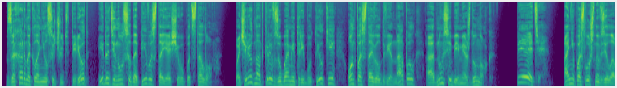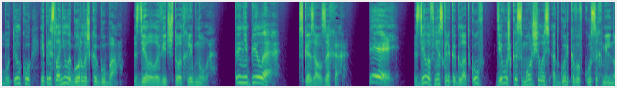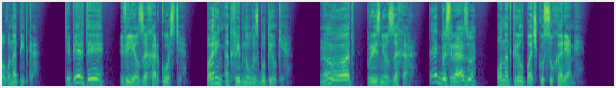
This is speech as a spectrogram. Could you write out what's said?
Захар наклонился чуть вперед и дотянулся до пива, стоящего под столом. Поочередно открыв зубами три бутылки, он поставил две на пол, а одну себе между ног. «Пейте!» Аня послушно взяла бутылку и прислонила горлышко к губам. Сделала вид, что отхлебнула. «Ты не пила», — сказал Захар. «Пей!» Сделав несколько глотков, девушка сморщилась от горького вкуса хмельного напитка. «Теперь ты», — велел Захар Кости. Парень отхлебнул из бутылки. «Ну вот», — произнес Захар. «Так бы сразу». Он открыл пачку с сухарями.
